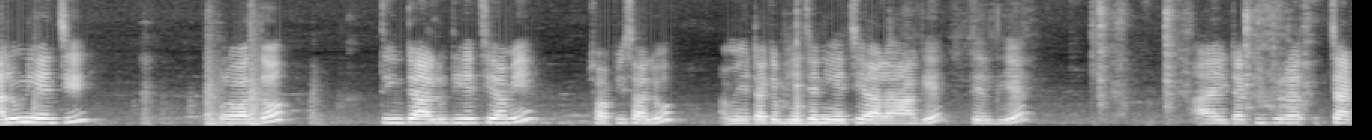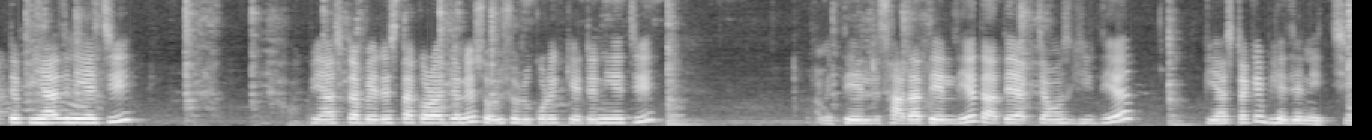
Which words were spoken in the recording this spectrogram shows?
আলু নিয়েছি অত তিনটে আলু দিয়েছি আমি, ছ পিস আলু। আমি এটাকে ভেজে নিয়েছি আলা, আগে তেল দিয়ে। আর এটা কিছুটা, চারটে পেঁয়াজ নিয়েছি। পেঁয়াজটা বেরেস্তা করার জন্য সরু সরু করে কেটে নিয়েছি। আমি তেল, সাদা তেল দিয়ে তাতে এক চামচ ঘি দিয়ে পেঁয়াজটাকে ভেজে নিচ্ছি।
